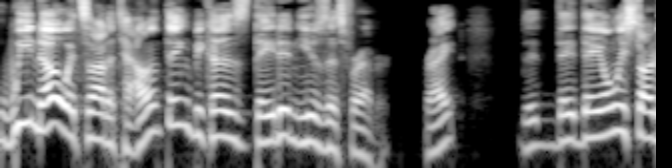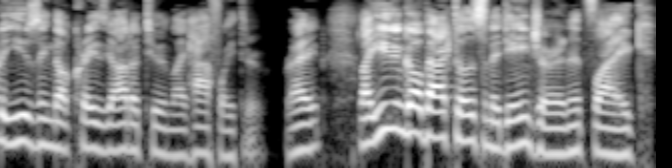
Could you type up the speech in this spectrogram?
we know it's not a talent thing because they didn't use this forever right? They, they, they only started using the crazy auto tune like halfway through right? Like you can go back to listen to danger and it's like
